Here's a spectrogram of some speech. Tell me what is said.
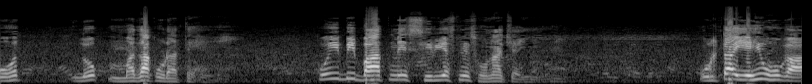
बहुत लोग मज़ाक उड़ाते हैं। कोई भी बात में सीरियसनेस होना चाहिए। उल्टा यही होगा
